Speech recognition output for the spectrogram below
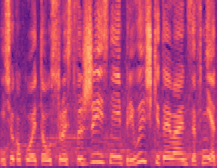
еще какое-то устройство жизни, привычки тайваньцев, нет,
